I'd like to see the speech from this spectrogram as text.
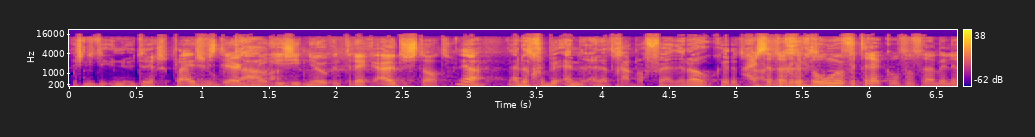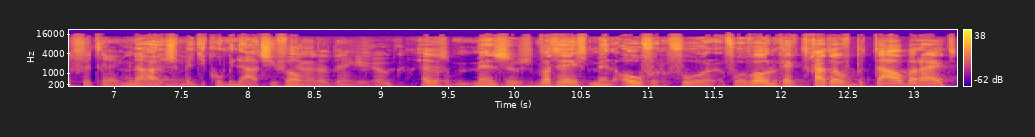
als je niet in Utrechtse prijzen wil Sterker betalen. nog, je ziet nu ook een trek uit de stad. Ja, en dat, gebeurt, en, en dat gaat nog verder ook. Hè. Dat is dat een gedwongen vertrek of een vrijwillig vertrek? Nou, dat is een beetje een combinatie van. Ja, dat denk ik ook. Mensen, wat heeft men over voor, voor wonen? Kijk, het gaat over betaalbaarheid.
